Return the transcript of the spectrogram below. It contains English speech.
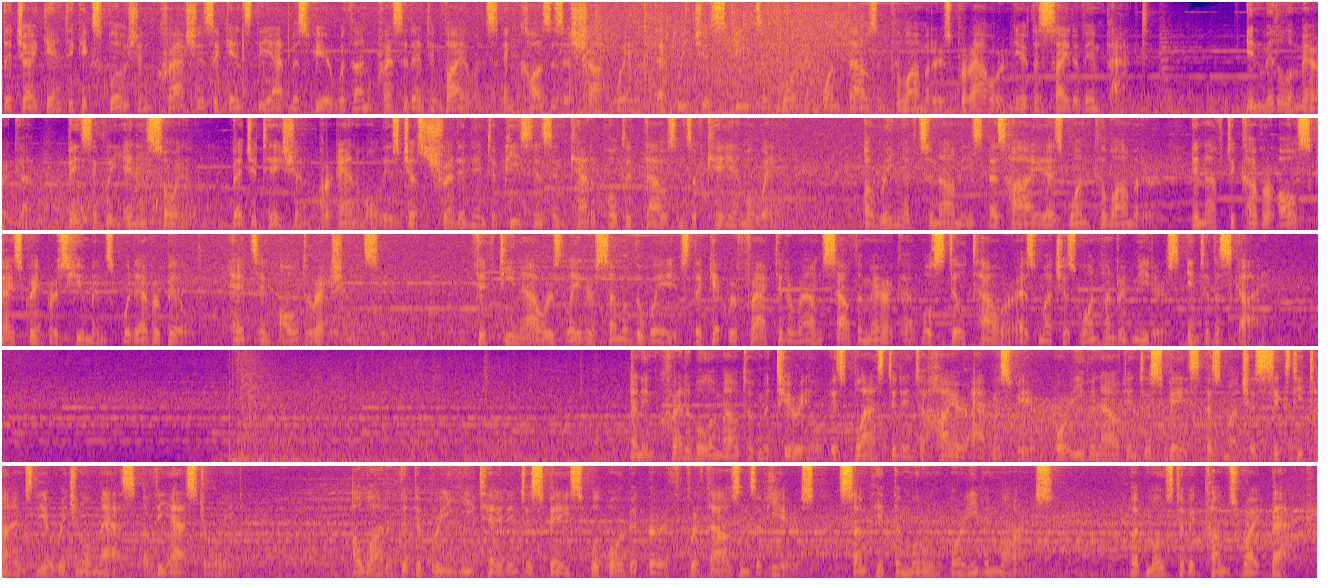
The gigantic explosion crashes against the atmosphere with unprecedented violence and causes a shockwave that reaches speeds of more than 1,000 kilometers per hour near the site of impact. In Middle America, basically any soil, vegetation or animal is just shredded into pieces and catapulted thousands of km away. A ring of tsunamis as high as one kilometer, enough to cover all skyscrapers humans would ever build, heads in all directions. Fifteen hours later some of the waves that get refracted around South America will still tower as much as 100 meters into the sky. An incredible amount of material is blasted into higher atmosphere or even out into space as much as 60 times the original mass of the asteroid. A lot of the debris yeeted into space will orbit Earth for thousands of years, some hit the Moon or even Mars. But most of it comes right back.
